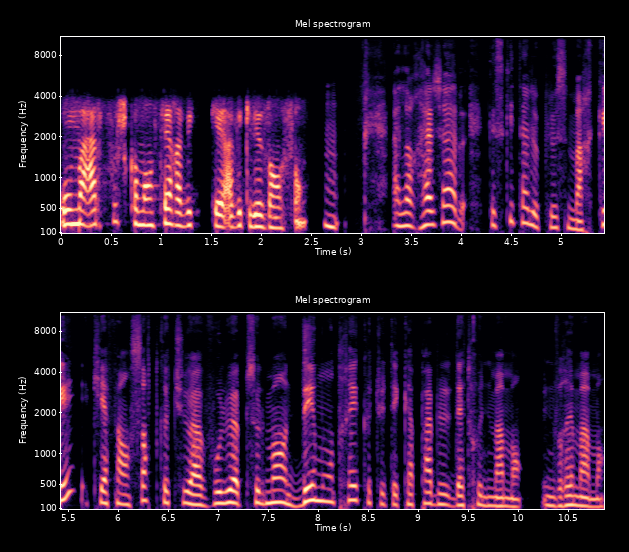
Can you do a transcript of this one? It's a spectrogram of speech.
ou ما عرفوش comment faire avec avec les enfants. Mm. Alors Hajar, qu'est-ce qui t'a le plus marqué qui a fait en sorte que tu as voulu absolument démontrer que tu étais capable d'être une maman, une vraie maman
